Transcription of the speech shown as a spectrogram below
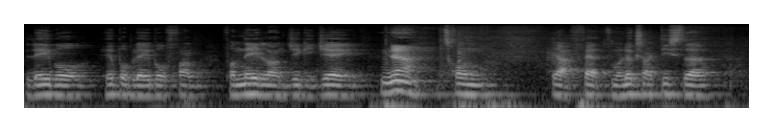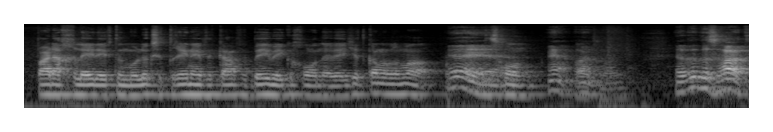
label, hip-hop label van, van Nederland, Jiggy J. Ja, Het is gewoon ja, vet. Molukse artiesten. Een paar dagen geleden heeft een Molukse trainer heeft de KVB-beker gewonnen, weet je. Het kan allemaal. ja, ja. Het is gewoon ja. hard, man. Ja, dat is hard.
